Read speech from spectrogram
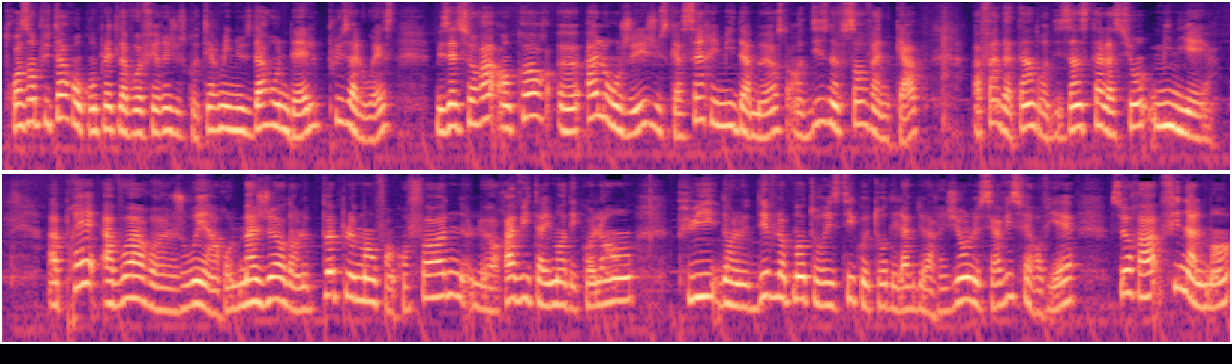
Trois ans plus tard, on complète la voie ferrée jusqu'au terminus d'Arundel, plus à l'ouest, mais elle sera encore euh, allongée jusqu'à Saint-Rémy d'Amherst en 1924 afin d'atteindre des installations minières. Après avoir euh, joué un rôle majeur dans le peuplement francophone, le ravitaillement des colons, puis dans le développement touristique autour des lacs de la région, le service ferroviaire sera finalement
